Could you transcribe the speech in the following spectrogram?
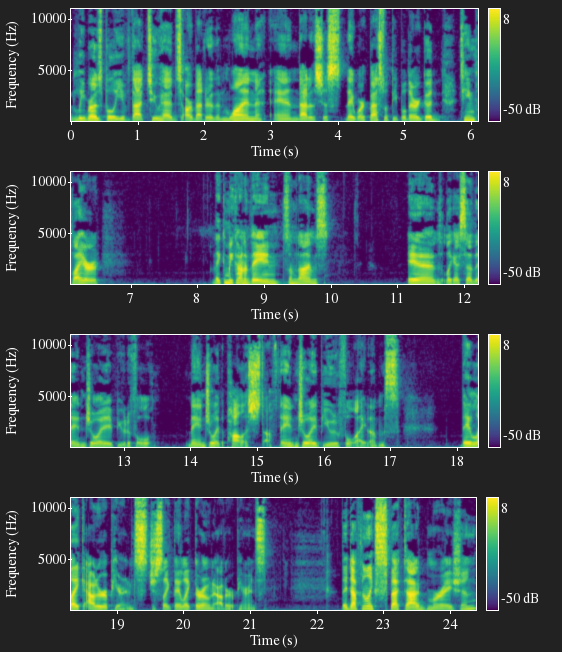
libras believe that two heads are better than one and that is just they work best with people. They're a good team player. They can be kind of vain sometimes and like I said, they enjoy beautiful, they enjoy the polished stuff. They enjoy beautiful items. They like outer appearance, just like they like their own outer appearance. They definitely expect admiration.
